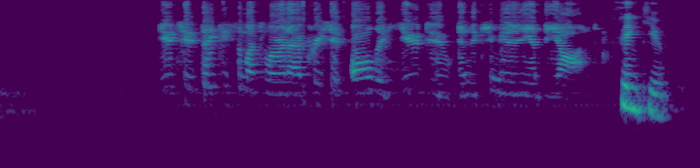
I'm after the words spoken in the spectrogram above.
You too. Beyond. Thank you.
